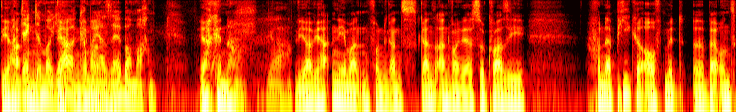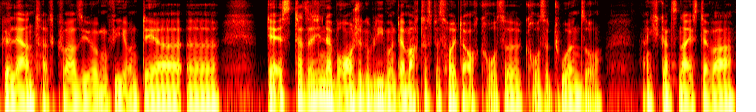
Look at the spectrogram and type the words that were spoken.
wir Man hatten, denkt immer, ja, kann man ja jemanden. selber machen. Ja, genau. Ja. Ja, wir hatten jemanden von ganz, ganz Anfang, der ist so quasi von der Pike auf mit äh, bei uns gelernt hat, quasi irgendwie. Und der, äh, der ist tatsächlich in der Branche geblieben und der macht das bis heute auch große, große Touren so. Eigentlich ganz nice. Der war,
